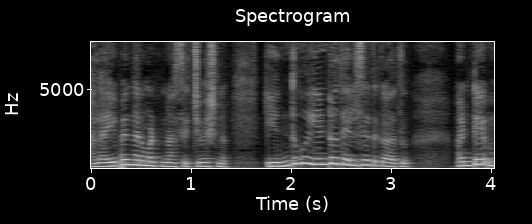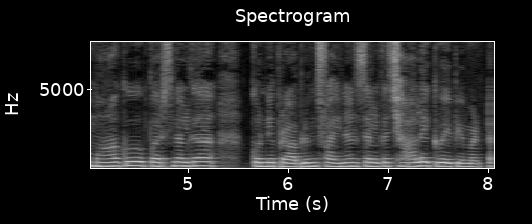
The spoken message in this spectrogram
అలా అయిపోయింది అనమాట నా సిచ్యువేషన్ ఎందుకు ఏంటో తెలిసేది కాదు. అంటే మాకు పర్సనల్గా కొన్ని ప్రాబ్లమ్స్ ఫైనాన్షియల్గా చాలా ఎక్కువైపోయామంట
